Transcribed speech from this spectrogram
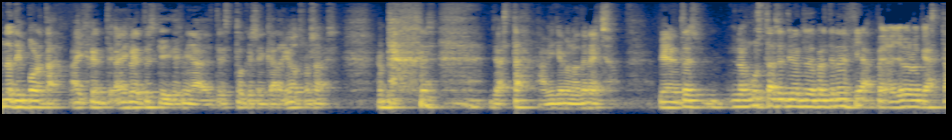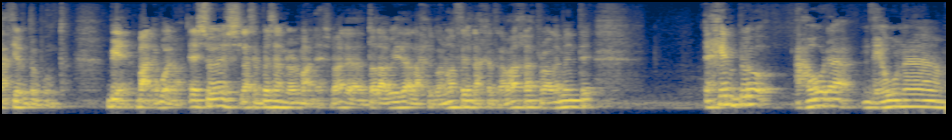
no te importa. Hay gente, hay veces que dices, mira, esto que se encargue otro, ¿sabes? ya está, a mí que me lo den hecho. Bien, entonces nos gusta el sentimiento de pertenencia, pero yo creo que hasta cierto punto. Bien, vale, bueno, eso es las empresas normales, ¿vale? De toda la vida, las que conoces, las que trabajas probablemente. Ejemplo ahora de una,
